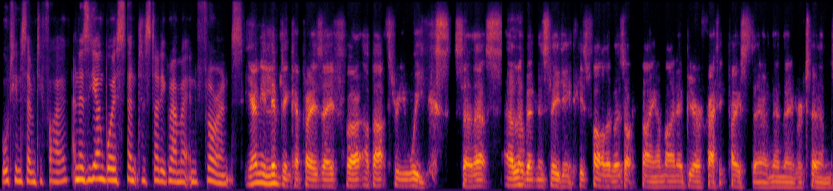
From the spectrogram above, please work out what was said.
1475 and as a young boy sent to study grammar in Florence. He only lived in Caprese for about three weeks, so that's a little bit misleading. His father was occupying a minor bureaucratic post there and then they returned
